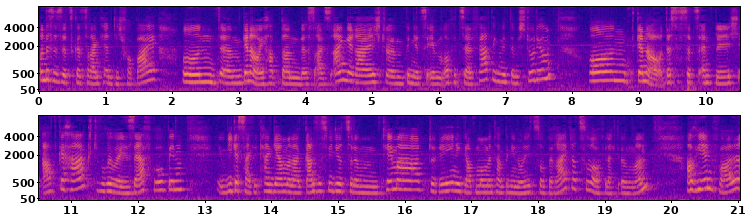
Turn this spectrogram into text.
und das ist jetzt Gott sei Dank endlich vorbei. Und ähm, genau, ich habe dann das alles eingereicht, ähm, bin jetzt eben offiziell fertig mit dem Studium. Und genau, das ist jetzt endlich abgehakt, worüber ich sehr froh bin wie gesagt, ich kann gerne mal ein ganzes Video zu dem Thema drehen. Ich glaube, momentan bin ich noch nicht so bereit dazu, aber vielleicht irgendwann. Auf jeden Fall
